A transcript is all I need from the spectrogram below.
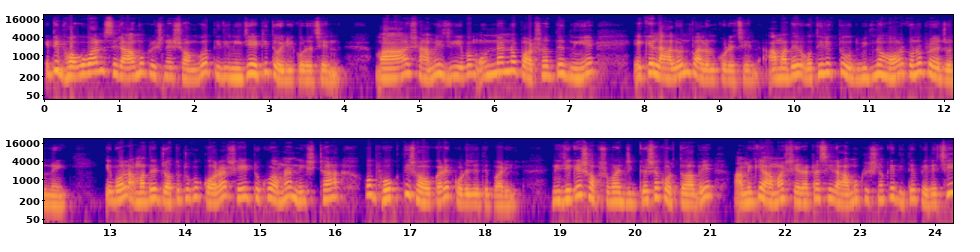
এটি ভগবান শ্রী রামকৃষ্ণের সঙ্গ, তিনি নিজে এটি তৈরি করেছেন। মা, স্বামীজি এবং অন্যান্য পার্শ্বদের নিয়ে একে লালন পালন করেছেন। আমাদের অতিরিক্ত উদ্বিগ্ন হওয়ার কোনো প্রয়োজন নেই। কেবল আমাদের যতটুকু করার, সেইটুকু আমরা নিষ্ঠা ও ভক্তি সহকারে করে যেতে পারি। নিজেকে সবসময় জিজ্ঞাসা করতে হবে, আমি কি আমার সেরাটা শ্রী রামকৃষ্ণকে দিতে পেরেছি?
